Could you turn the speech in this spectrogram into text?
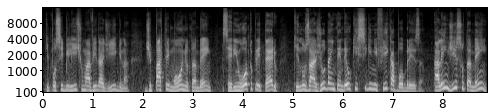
que possibilite uma vida digna, de patrimônio também, seria um outro critério que nos ajuda a entender o que significa a pobreza. Além disso, também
